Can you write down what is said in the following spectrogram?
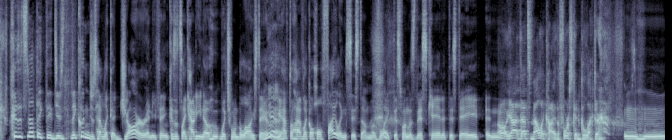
Because it's not like they just they couldn't just have like a jar or anything. Because it's like, how do you know who which one belongs to who? Yeah. You have to have like a whole filing system of like this one was this kid at this date, and oh yeah that's malachi the foreskin collector hmm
